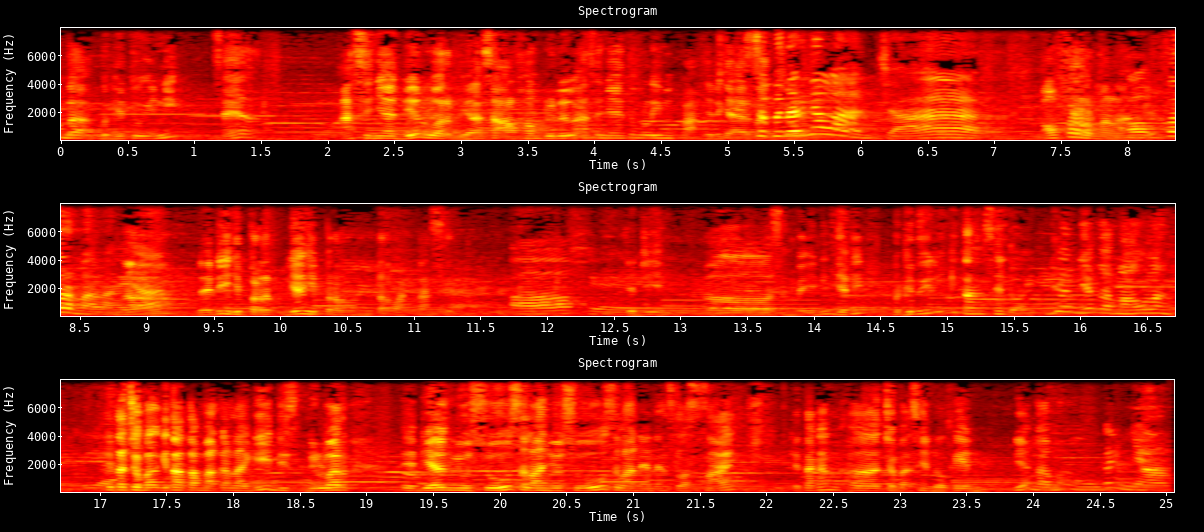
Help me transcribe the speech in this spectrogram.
coba begitu ini saya asinya dia luar biasa. Alhamdulillah asinya itu melimpah. Jadi kayak. Sebenarnya lancar. Over malah dia. Over malah ya. Jadi hiper dia hiper hiperlaktasi. Oke. jadi eh, sampai ini jadi begitu ini kita sendokin dia dia nggak mau lah Iya. kita coba kita tambahkan lagi di, di luar eh, dia nyusu setelah nyusu setelah nenek selesai kita kan eh, coba sendokin dia nggak mau kenyang.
